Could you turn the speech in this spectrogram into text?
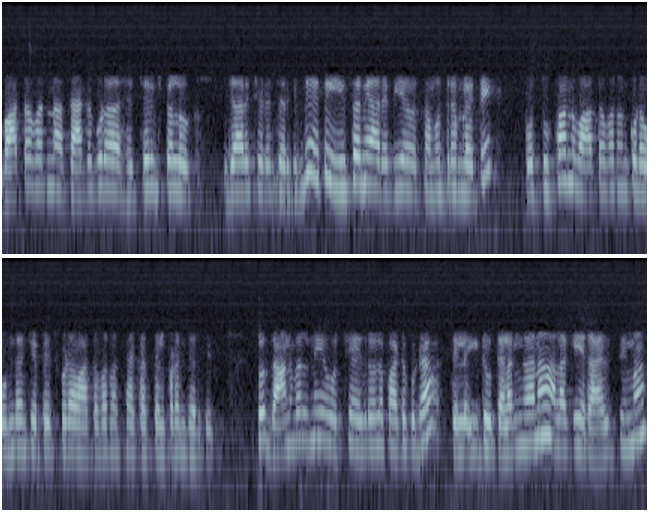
వాతావరణ శాఖ కూడా హెచ్చరికలు జారీ చేయడం జరిగింది. అయితే ఈశాన్య అరేబియా సముద్రంలో అయితే ఓ తుఫాన్ వాతావరణం కూడా ఉందని చెప్పేసి కూడా వాతావరణ శాఖ తెలపడం జరిగింది. సో దాని వల్లనే వచ్చే ఐదు రోజుల పాటు కూడా తెల- ఇటు తెలంగాణ అలాగే రాయలసీమ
